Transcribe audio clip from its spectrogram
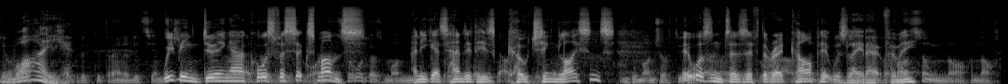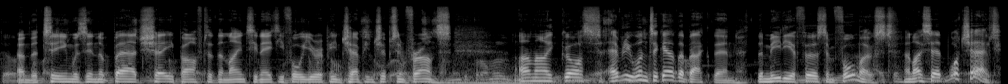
Why? We've been doing our course for six months, and he gets handed his coaching license. It wasn't as if the red carpet was laid out for me. And the team was in a bad shape after the 1984 European Championships in France. And I got everyone together back then, the media first and foremost, and I said, Watch out.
